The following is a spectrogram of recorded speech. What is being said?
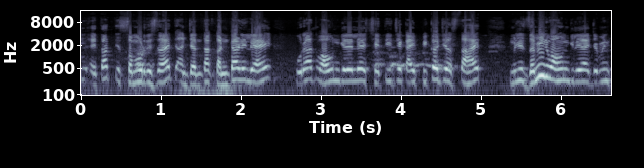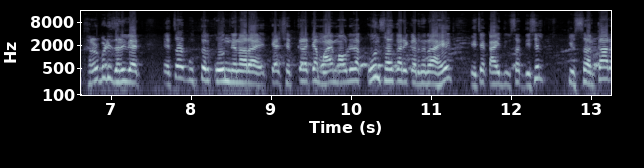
येतात ते समोर दिसत आहेत आणि जनता कंटाळलेली आहे. पुरात वाहून गेलेले शेतीचे काही पिकं जे असत आहेत म्हणजे जमीन वाहून गेलेली आहे जमीन खरबडी झालेली आहेत याचं उत्तर कोण देणार आहे? त्या शेतकऱ्याच्या मायमावलीला कोण सहकार्य करणार आहे? याच्या काही दिवसात दिसेल की सरकार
